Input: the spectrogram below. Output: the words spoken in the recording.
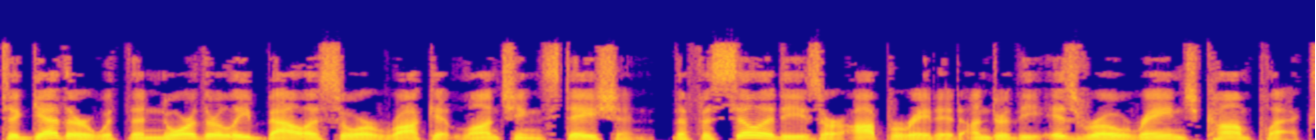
Together with the northerly Balasore rocket launching station, the facilities are operated under the ISRO Range Complex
